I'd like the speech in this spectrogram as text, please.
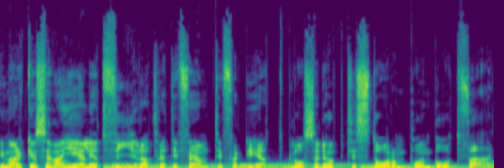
I Markus evangeliet 4, 35-41 blåser det upp till storm på en båtfärd.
